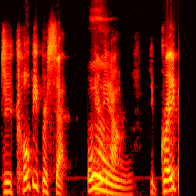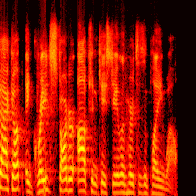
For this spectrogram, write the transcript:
Jacoby Brissett. Hear me out. Great backup and great starter option in case Jalen Hurts isn't playing well.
